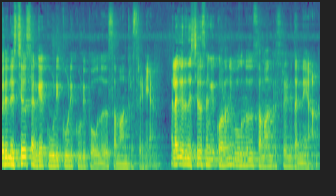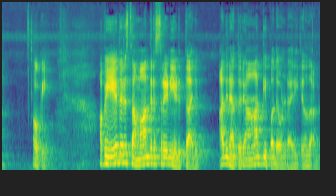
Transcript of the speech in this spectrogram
ഒരു നിശ്ചിത സംഖ്യ കൂടി കൂടി കൂടി പോകുന്നത് സമാന്തര ശ്രേണിയാണ്. അല്ലെങ്കിൽ ഒരു നിശ്ചിത സംഖ്യ കുറഞ്ഞു പോകുന്നത് സമാന്തര ശ്രേണി തന്നെയാണ്. ഓക്കെ. അപ്പോൾ ഏതൊരു സമാന്തര ശ്രേണി എടുത്താലും അതിനകത്തൊരു ആദ്യ പദം ഉണ്ടായിരിക്കുന്നതാണ്.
